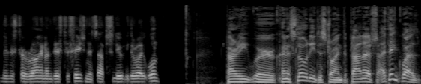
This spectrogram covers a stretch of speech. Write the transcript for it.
Minister Ryan on this decision. It's absolutely the right one. Barry, we're kind of slowly destroying the planet. I think, well,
